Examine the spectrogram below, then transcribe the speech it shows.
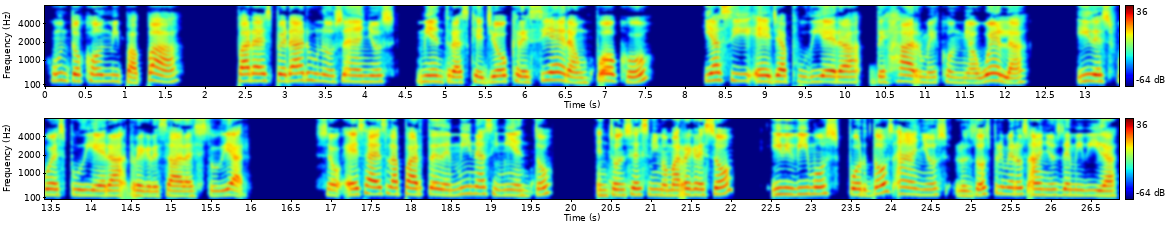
junto con mi papá para esperar unos años mientras que yo creciera un poco y así ella pudiera dejarme con mi abuela y después pudiera regresar a estudiar. So, esa es la parte de mi nacimiento. Entonces mi mamá regresó y vivimos por dos años, los dos primeros años de mi vida,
